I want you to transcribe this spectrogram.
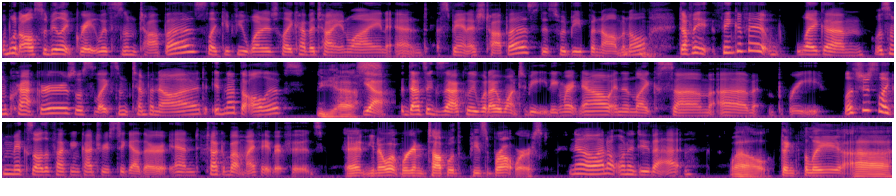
would- would also be like great with some tapas. Like if you wanted to like have italian wine and spanish tapas this would be phenomenal. Definitely think of it like um with some crackers with like some tempanade isn't that the olives? Yes. yeah that's exactly what i want to be eating right now. And then like some um brie. Let's just like mix all the fucking countries together and talk about my favorite foods. And you know what? We're going to top with a piece of bratwurst. no i don't want to do that. Well, thankfully, uh,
